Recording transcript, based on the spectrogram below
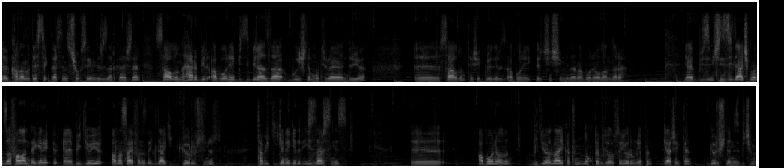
e, kanalı desteklerseniz çok seviniriz arkadaşlar. Sağ olun. Her bir abone bizi biraz daha bu işte motivelendiriyor. Ee, sağ olun. Teşekkür ederiz abonelikler için şimdiden abone olanlara. Yani bizim için zili açmanıza falan da gerek yok. Yani videoyu ana sayfanızda illaki görürsünüz. Tabii ki gene gelir izlersiniz. Ee, abone olun. Videoya like atın. Nokta bile olsa yorum yapın. Gerçekten görüşleriniz biçim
